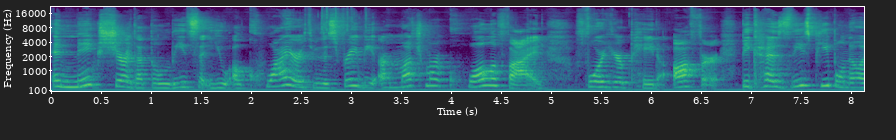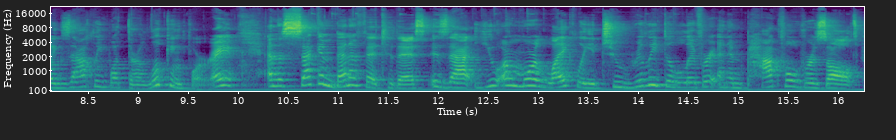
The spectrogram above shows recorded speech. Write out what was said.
it makes sure that the leads that you acquire through this freebie are much more qualified for your paid offer because these people know exactly what they're looking for, right? And the second benefit to this is that you are more likely to really deliver an impactful result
